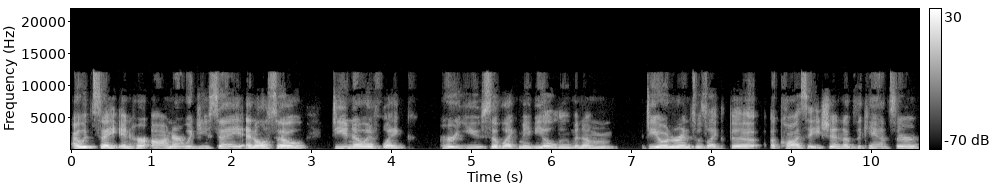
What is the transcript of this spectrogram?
i would say in her honor would you say and also do you know if like her use of like maybe aluminum deodorants was like the a causation of the cancer?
